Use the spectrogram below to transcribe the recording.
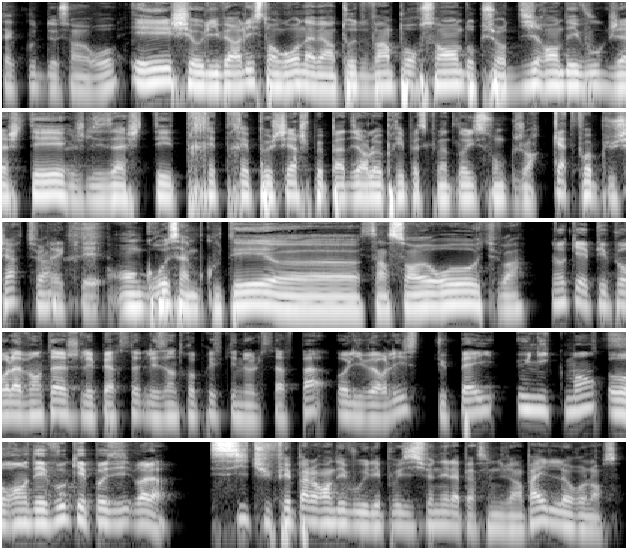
ça te coûte 200 euros. Et chez Oliver List, en gros, on avait un taux de 20%, donc sur 10 rendez-vous que j'ai achetés, je les ai achetés très très peu cher, je peux pas dire le prix parce que maintenant ils sont genre 4 fois plus chers, tu vois. En gros, ça me coûtait euh, 500 euros, tu vois. Ok. Et puis pour l'avantage, les personnes, les entreprises qui ne le savent pas, Oliver List, tu payes uniquement au rendez-vous qui est positif. Voilà. si tu fais pas le rendez-vous, il est positionné, la personne ne vient pas, il le relance.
